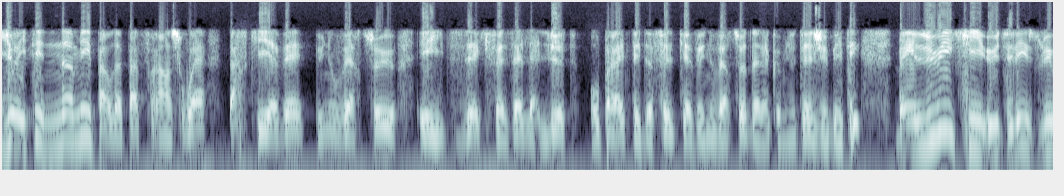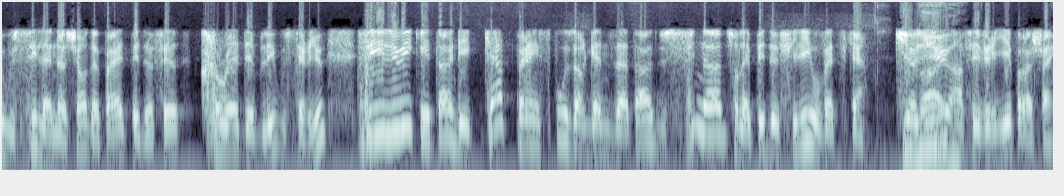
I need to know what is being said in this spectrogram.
Il a été nommé par le pape François parce qu'il y avait une ouverture et il disait qu'il faisait la lutte aux prêtres pédophiles, qu'il y avait une ouverture de la communauté LGBT. Ben lui qui utilise lui aussi la notion de prêtre pédophile credibly ou sérieux, c'est lui qui est un des quatre principaux organisateurs du synode sur la pédophilie au Vatican, qui a lieu en février prochain.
